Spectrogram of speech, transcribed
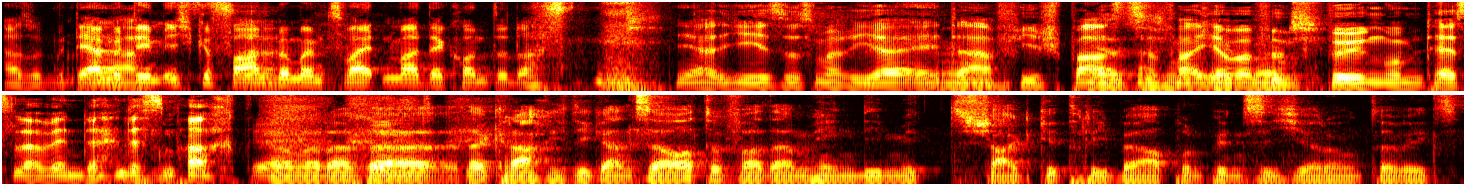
Also mit der, Ja, mit dem ich gefahren ja. bin beim zweiten Mal, der konnte das. Ja, Jesus Maria, ey, Ja. da viel Spaß. Da fahre ich aber fünf Bögen um Tesla, wenn der das macht. Ja. Aber da, da, da krache ich die ganze Autofahrt am Handy mit Schaltgetriebe ab und bin sicherer unterwegs.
